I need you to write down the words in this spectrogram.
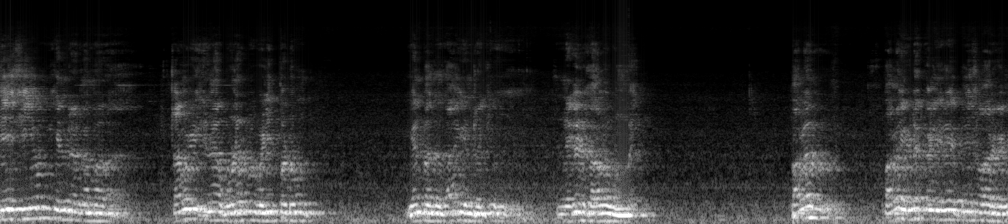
தேசியம் என்ற நம்ம தமிழ் இன உணர்வு வெளிப்படும் என்பதுதான் இன்றைக்கு நிகழ்கால உண்மை. பலர் பல இடங்களிலே பேசுவார்கள்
